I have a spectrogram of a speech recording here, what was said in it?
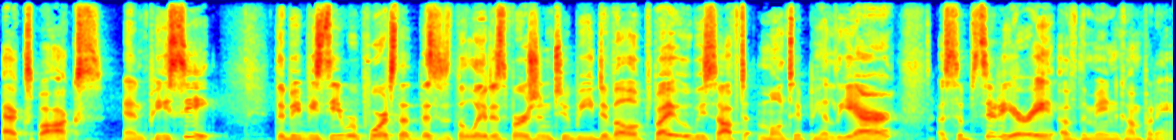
Xbox, and PC. The BBC reports that this is the latest version to be developed by Ubisoft Montpellier, a subsidiary of the main company.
